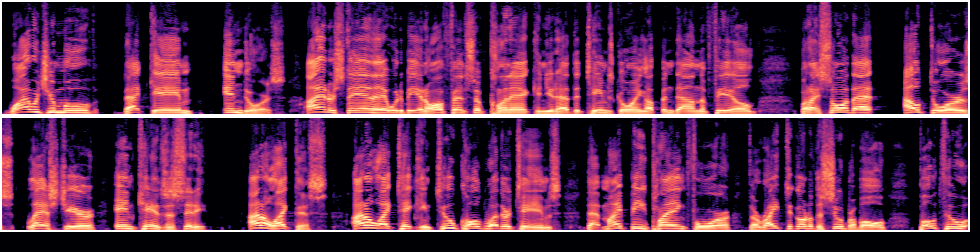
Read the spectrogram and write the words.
Why would you move that game indoors? I understand that it would be an offensive clinic and you'd have the teams going up and down the field, but I saw that outdoors last year in Kansas City. I don't like this. I don't like taking two cold weather teams that might be playing for the right to go to the Super Bowl, both who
